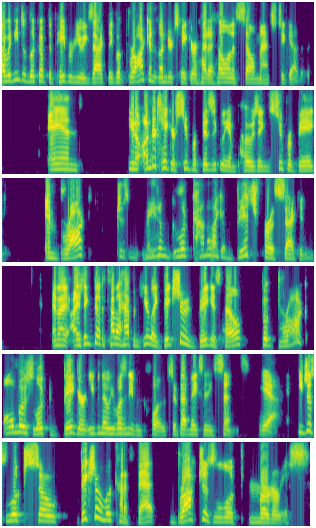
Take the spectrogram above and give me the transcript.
I would need to look up the pay per view exactly, but Brock and Undertaker had a Hell in a Cell match together, and you know undertaker super physically imposing, super big, and Brock just made him look kind of like a bitch for a second, and I I think that kind of happened here. Like Big Show is big as hell, but Brock almost looked bigger, even though he wasn't even close. If that makes any sense Yeah, he just looked so Big Show looked kind of fat. Brock just looked murderous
